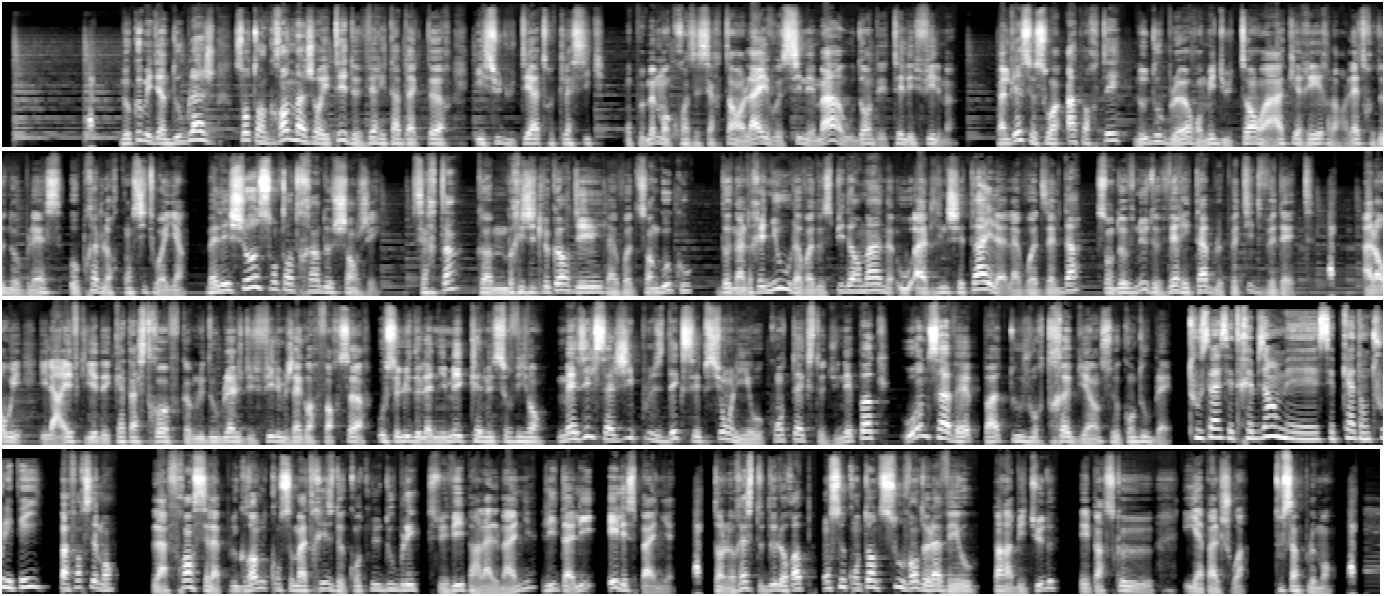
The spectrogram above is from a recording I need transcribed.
Nos comédiens de doublage sont en grande majorité de véritables acteurs issus du théâtre classique. On peut même en croiser certains en live au cinéma ou dans des téléfilms. Malgré ce soin apporté, nos doubleurs ont mis du temps à acquérir leur lettre de noblesse auprès de leurs concitoyens. Mais les choses sont en train de changer. Certains, comme Brigitte Lecordier, la voix de Sangoku, Donald Renew, la voix de Spider-Man, ou Adeline Chetail, la voix de Zelda, sont devenus de véritables petites vedettes. Alors oui, il arrive qu'il y ait des catastrophes comme le doublage du film Jaguar Forcer ou celui de l'animé Ken le Survivant. Mais il s'agit plus d'exceptions liées au contexte d'une époque où on ne savait pas toujours très bien ce qu'on doublait. Tout ça, c'est très bien, mais c'est le cas dans tous les pays. Pas forcément. La France est la plus grande consommatrice de contenu doublé, suivie par l'Allemagne, l'Italie et l'Espagne. Dans le reste de l'Europe, on se contente souvent de la VO, par habitude, et parce que il n'y a pas le choix, tout simplement.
